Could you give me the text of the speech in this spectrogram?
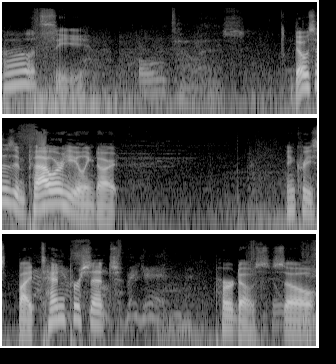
Uh, let's see. Doses empower healing dart. Increased by 10% per dose. So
